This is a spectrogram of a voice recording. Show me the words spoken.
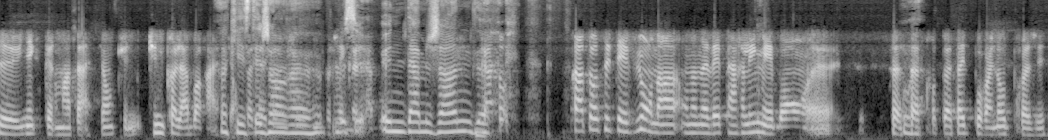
une expérimentation qu'une collaboration. OK, c'était genre plus une dame Jeanne quand on s'était vu, on en, on en avait parlé, mais bon, euh, ça, ça, sera peut-être pour un autre projet.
